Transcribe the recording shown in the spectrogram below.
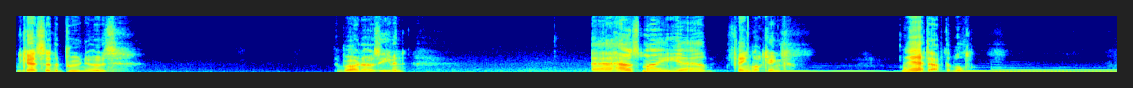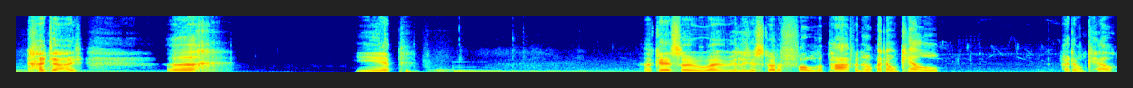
You guys said the Brunos. The Brunos, even. Uh, how's my, uh, thing looking? Yeah, adaptable. I died. Ugh. Yep. Okay, so I really just gotta follow the path and hope I don't kill... I don't kill.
